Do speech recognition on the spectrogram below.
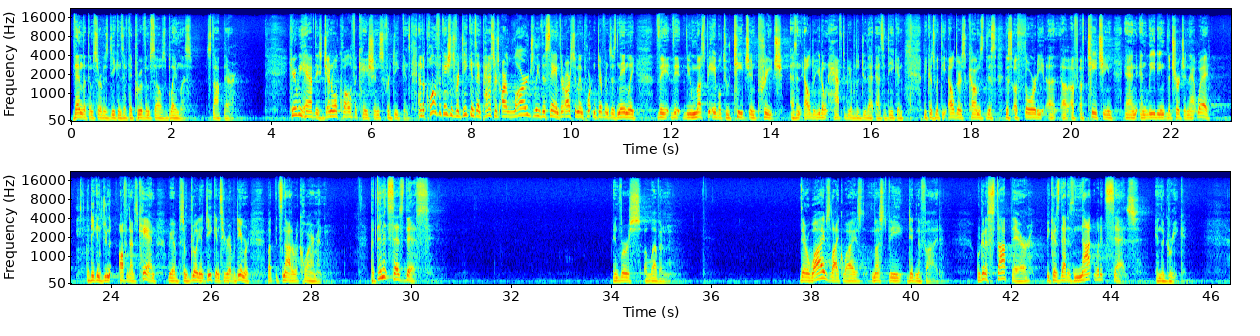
Then let them serve as deacons if they prove themselves blameless. Stop there. Here we have these general qualifications for deacons. And the qualifications for deacons and pastors are largely the same. There are some important differences, namely, the, the, you must be able to teach and preach as an elder. You don't have to be able to do that as a deacon, because with the elders comes this, this authority uh, of, of teaching and, and leading the church in that way. Deacons do oftentimes can. We have some brilliant deacons here at Redeemer, but it's not a requirement. But then it says this in verse 11. Their wives likewise must be dignified. We're going to stop there because that is not what it says in the Greek.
